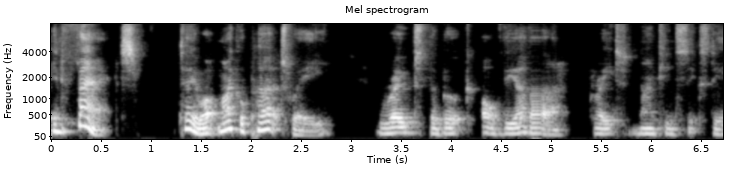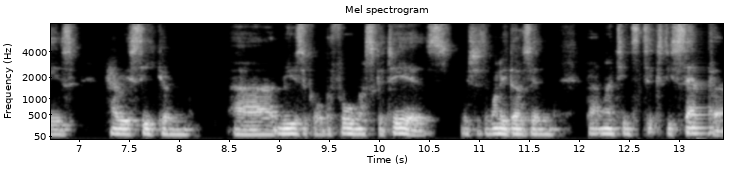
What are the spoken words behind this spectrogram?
in fact, tell you what, Michael Pertwee wrote the book of the other great 1960s Harry Secombe uh, musical, The Four Musketeers, which is the one he does in about 1967.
